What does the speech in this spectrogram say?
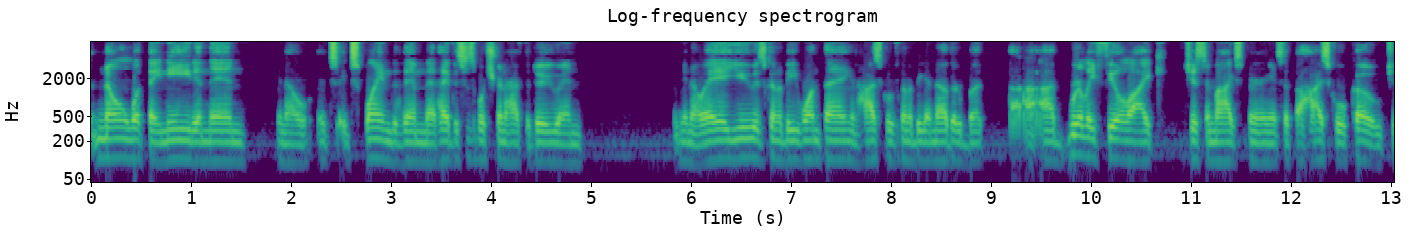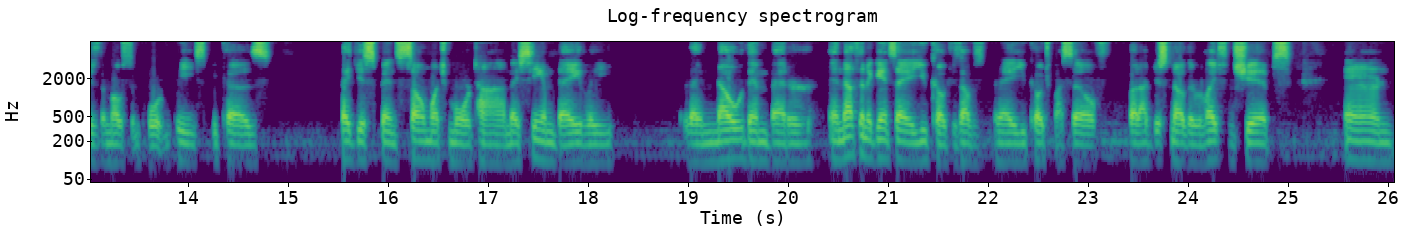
knowing what they need and then you know ex- explain to them that hey this is what you're going to have to do and you know aau is going to be one thing and high school is going to be another but I, I really feel like just in my experience that the high school coach is the most important piece because they just spend so much more time they see them daily they know them better and nothing against aau coaches i was an aau coach myself but i just know the relationships and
